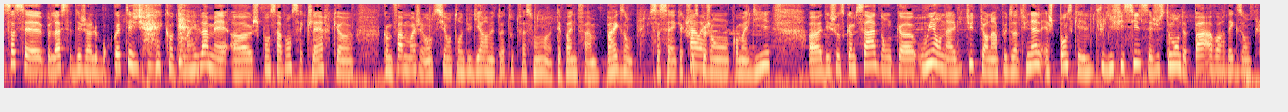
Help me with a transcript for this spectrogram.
ça c'est là c'est déjà le bon côté je dirais quand on arrive là mais euh, je pense avant c'est clair que comme femme moi j'ai aussi entendu dire Ah, mais toi de toute façon euh, t'es pas une femme par exemple. Ça c'est quelque chose Ah ouais. que j'en qu'on m'a dit euh, des choses comme ça. Donc euh, oui on a l'habitude puis on a un peu dans un tunnel. Et je pense qu'il est le plus difficile c'est justement de pas avoir d'exemple.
